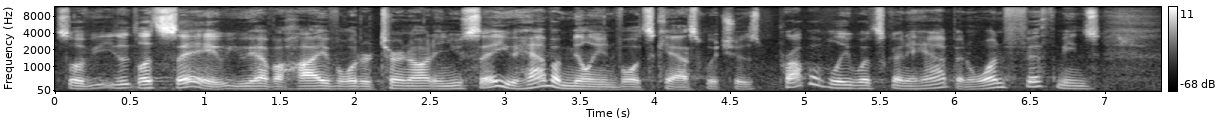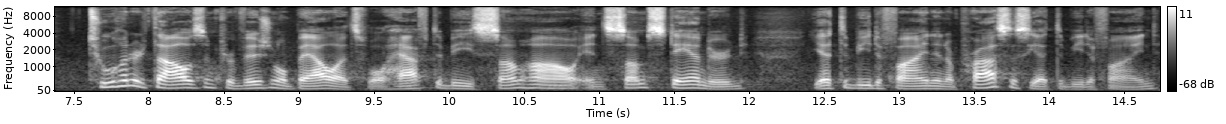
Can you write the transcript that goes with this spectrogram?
So if you, let's say you have a high voter turnout and you say you have a million votes cast, which is probably what's going to happen. One-fifth means two hundred thousand provisional ballots will have to be somehow in some standard yet to be defined, in a process yet to be defined,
